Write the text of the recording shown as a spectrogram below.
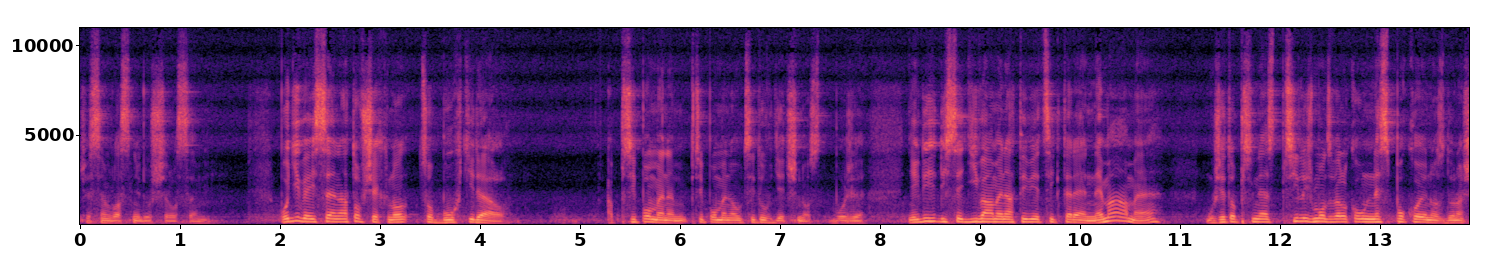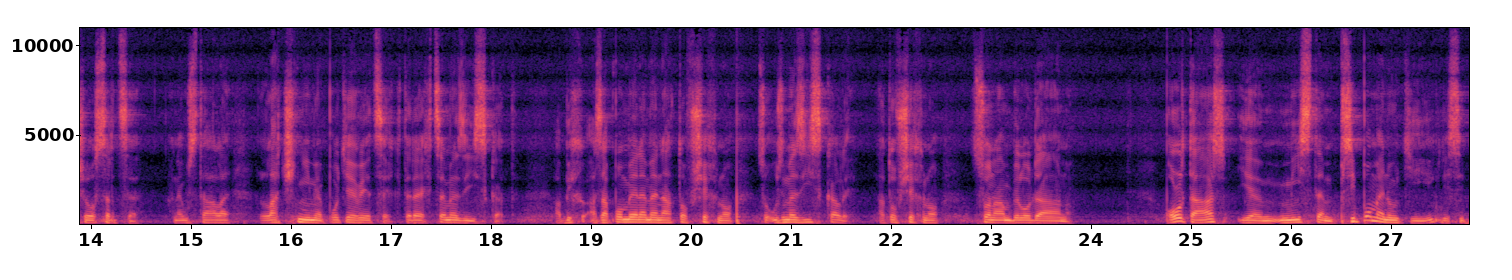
že jsem vlastně došel sem. Podívej se na to všechno, co Bůh ti dal. A připomenem, připomenout si tu vděčnost. Bože, někdy, když se díváme na ty věci, které nemáme, může to přinést příliš moc velkou nespokojenost do našeho srdce. A neustále lačníme po těch věcech, které chceme získat. Abych, a zapomeneme na to všechno, co už jsme získali. Na to všechno, co nám bylo dáno. Oltář je místem připomenutí, kdy si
